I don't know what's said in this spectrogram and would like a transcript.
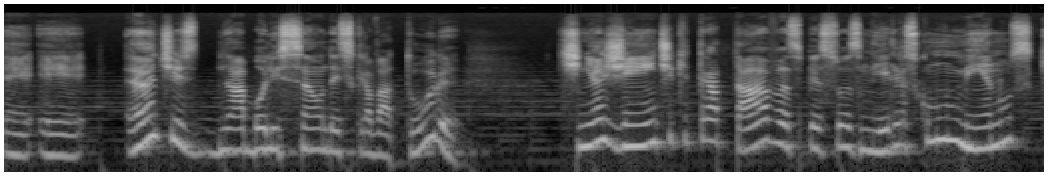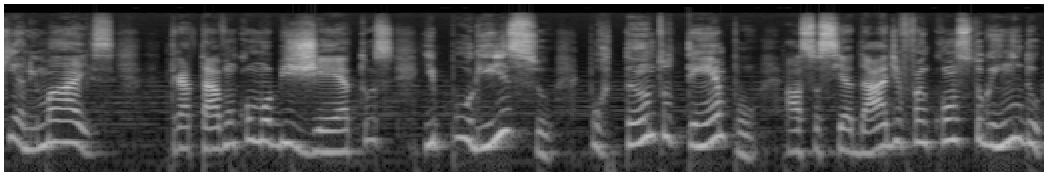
é, é, antes da abolição da escravatura, tinha gente que tratava as pessoas negras como menos que animais tratavam como objetos e por isso, por tanto tempo, a sociedade foi construindo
